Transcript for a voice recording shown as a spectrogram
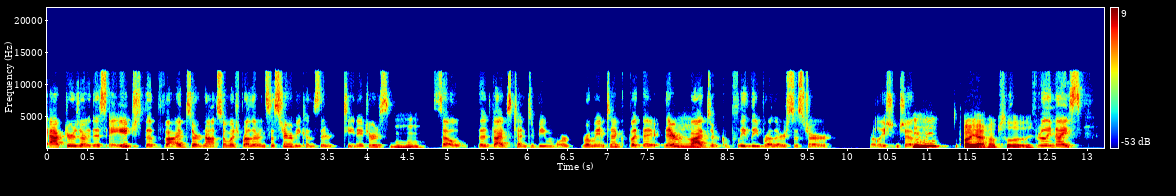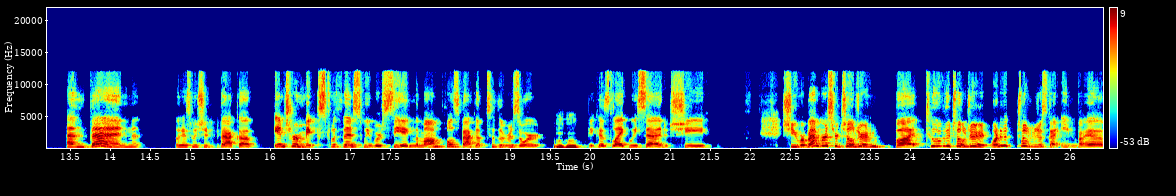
actors are this age, the vibes are not so much brother and sister because they're teenagers. Mhm. So the vibes tend to be more romantic, but their their Yeah. vibes are completely brother sister relationship. Mhm. Oh yeah, absolutely. It's really nice. And then I guess we should back up. Intermixed with this, we were seeing the mom pulls back up to the resort hmm because like we said she she remembers her children but two of the children one of the children just got eaten by a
